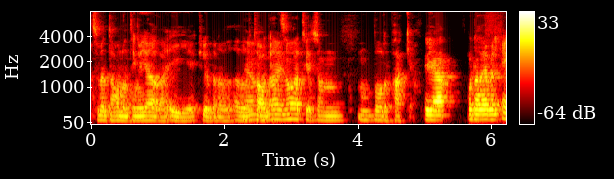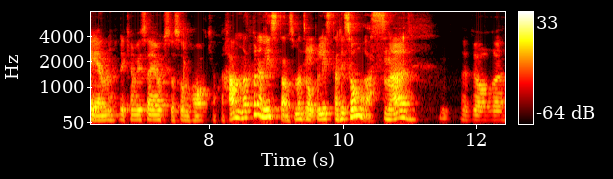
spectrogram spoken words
Som inte har någonting att göra i klubben över- Ja, det överhuvudtaget. är några till som borde packa. Ja, och där är väl en, det kan vi säga också, som har kanske hamnat på den listan som inte var på listan i somras. Nej, Vår eh,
